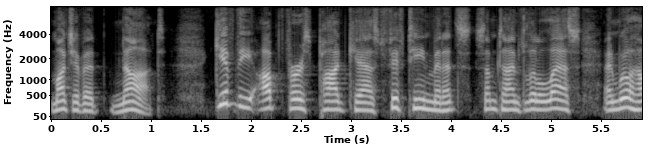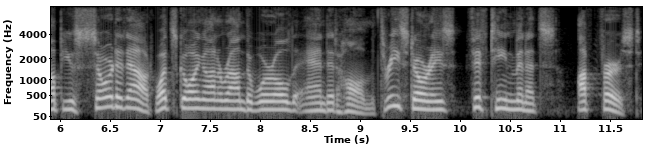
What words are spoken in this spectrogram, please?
much of it not. Give the Up First podcast 15 minutes, sometimes a little less, and we'll help you sort it out what's going on around the world and at home. Three stories, 15 minutes, up first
